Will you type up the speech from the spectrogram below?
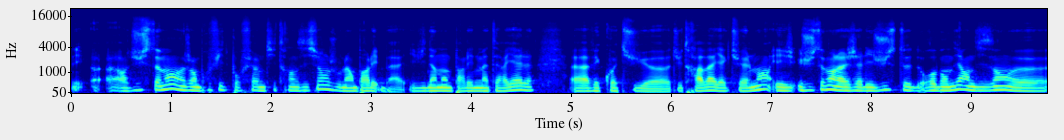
Et, euh, alors justement, j'en profite pour faire une petite transition. Je voulais en parler, bah, évidemment parler de matériel, euh, avec quoi tu, euh, tu, travailles actuellement. Et justement, là, j'allais juste rebondir en disant, euh,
